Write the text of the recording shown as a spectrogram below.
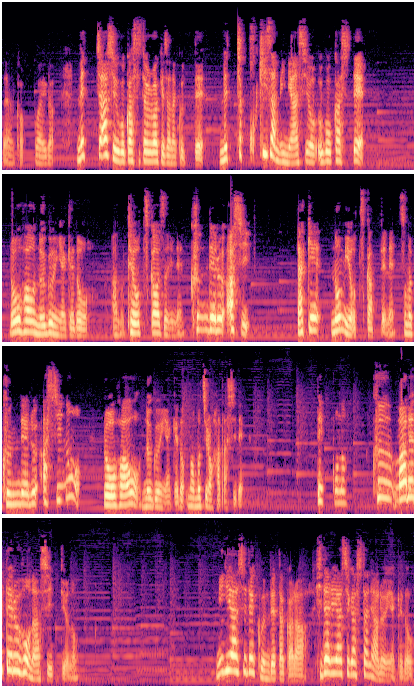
なんか、ワイが、めっちゃ足動かせてるわけじゃなくって、めっちゃ小刻みに足を動かして、ローファーを脱ぐんやけど、あの、手を使わずにね、組んでる足だけのみを使ってね、その組んでる足のローファーを脱ぐんやけど、まあもちろん裸足で。で、この、組まれてる方の足っていうの右足で組んでたから、左足が下にあるんやけど、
